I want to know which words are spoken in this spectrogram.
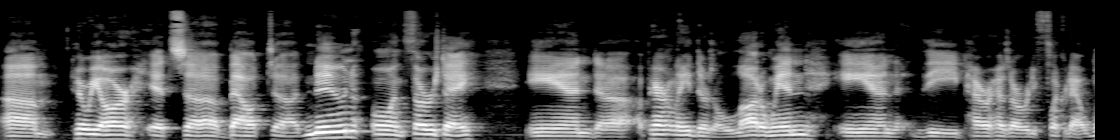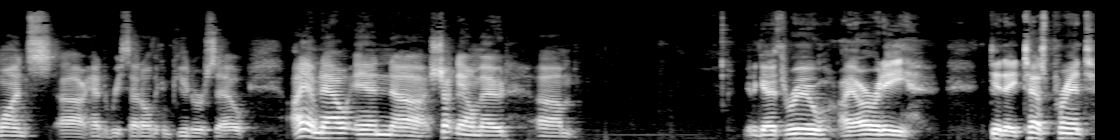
Um, here we are. It's uh, about uh, noon on Thursday, and uh, apparently there's a lot of wind, and the power has already flickered out once. Uh, I had to reset all the computers, so I am now in shutdown mode. Um, I'm going to go through. I already did a test print,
